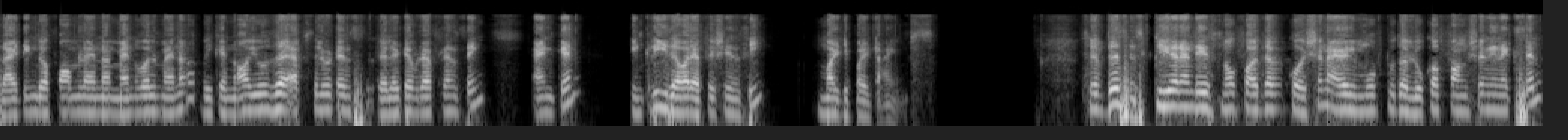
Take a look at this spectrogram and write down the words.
writing the formula in a manual manner, we can now use the absolute and relative referencing and can increase our efficiency multiple times. So if this is clear and there is no further question, I will move to the lookup function in Excel.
